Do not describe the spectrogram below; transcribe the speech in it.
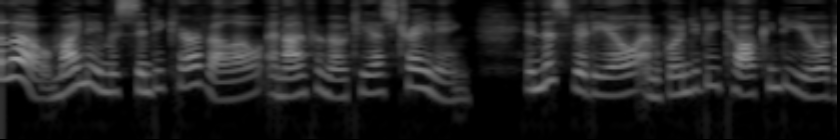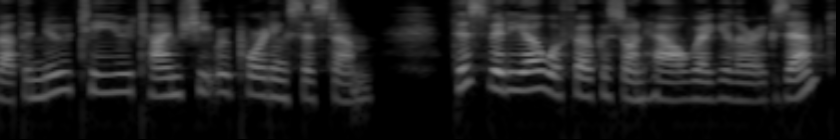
Hello, my name is Cindy Caravello and I'm from OTS Training. In this video, I'm going to be talking to you about the new TU timesheet reporting system. This video will focus on how regular exempt,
